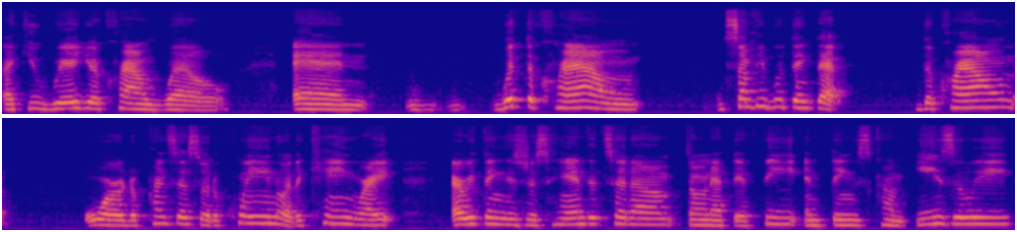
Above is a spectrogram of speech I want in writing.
like you wear your crown well. And with the crown, some people think that the crown or the princess or the queen or the king, right? Everything is just handed to them, thrown at their feet, and things come easily.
